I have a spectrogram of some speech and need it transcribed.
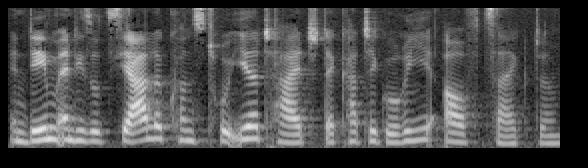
indem er die soziale Konstruiertheit der Kategorie aufzeigte.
